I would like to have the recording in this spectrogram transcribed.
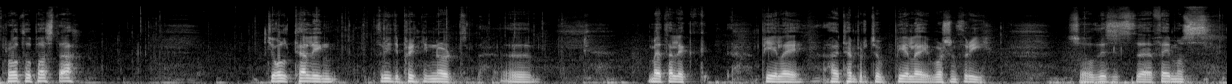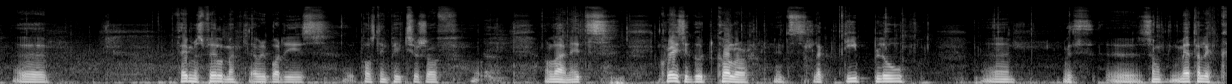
Protopasta Joel Telling 3D printing nerd uh, metallic PLA high temperature PLA version 3 so this is the famous uh, famous filament everybody is posting pictures of online. It's crazy good color. It's like deep blue uh, with uh, some metallic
